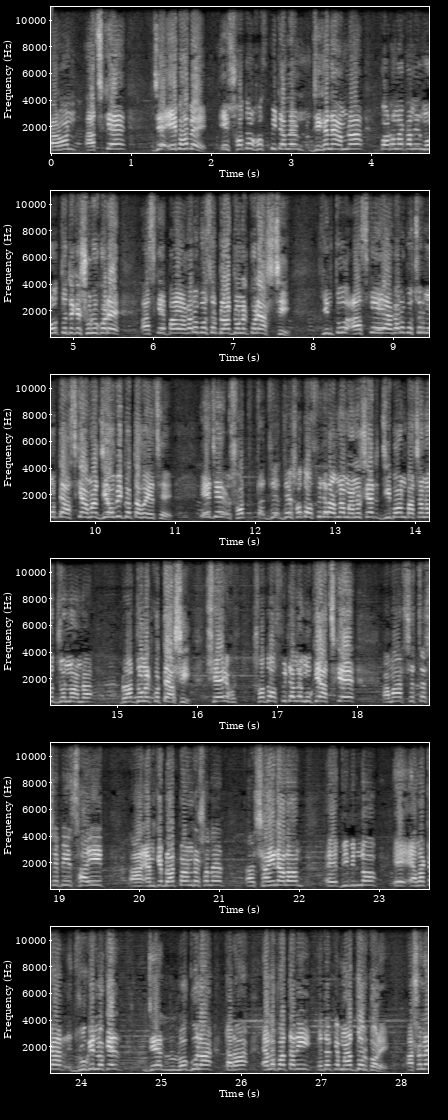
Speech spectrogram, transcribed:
কারণ আজকে যে এভাবে এই সদর হসপিটালের যেখানে আমরা করোনাকালীন মুহূর্ত থেকে শুরু করে আজকে প্রায় এগারো বছর ব্লাড ডোনেট করে আসছি। কিন্তু আজকে এই এগারো বছরের মধ্যে আজকে আমার যে অভিজ্ঞতা হয়েছে, এই যে যে- সদর হসপিটালে আমরা মানুষের জীবন বাঁচানোর জন্য আমরা ব্লাড ডোনেট করতে আসি, সেই সদর হসপিটালের মুখে আজকে আমার স্বেচ্ছাসেবী সাইড এম কে ব্লাড ফাউন্ডেশনের শাহিন আলম এই বিভিন্ন এই এলাকার রুগীর লোকের যে লোকগুলা তারা এলোপাতারি এদেরকে মারধর করে। আসলে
